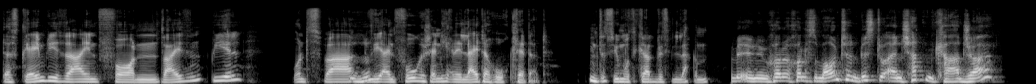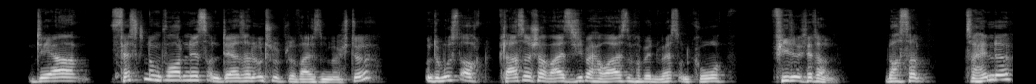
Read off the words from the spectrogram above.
das Game Design von Seisenspiel und zwar mhm. wie ein Vogel ständig eine Leiter hochklettert. Und deswegen muss ich gerade ein bisschen lachen. In dem Call of the Mountain bist du ein Schattenkarger, der festgenommen worden ist und der seine Unschuld beweisen möchte. Und du musst auch klassischerweise, wie bei Horizon Forbidden West und Co., viel klettern. Du hast halt zwei Hände,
